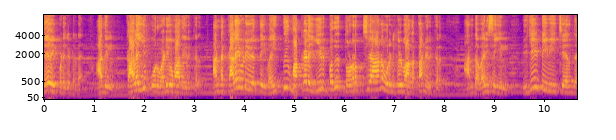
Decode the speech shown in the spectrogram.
தேவைப்படுகின்றன. அதில் கலையும் ஒரு வடிவமாக இருக்கிறது. அந்த கலை வடிவத்தை வைத்து மக்களை ஈர்ப்பது தொடர்ச்சியான ஒரு நிகழ்வாகத்தான் இருக்கிறது. அந்த வரிசையில் விஜய் டிவியை சேர்ந்த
